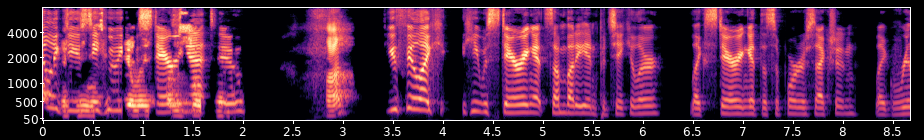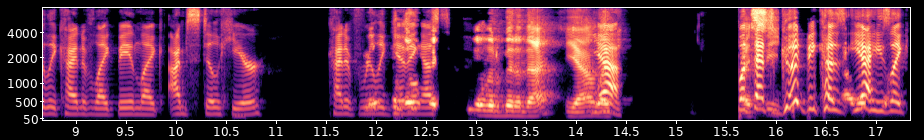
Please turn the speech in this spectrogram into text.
feel like do you see who he was staring at too? Huh? Do you feel like he was staring at somebody in particular? Like staring at the supporter section? Like really kind of like being like, I'm still mm. here? Kind of really giving us a little bit of that. Yeah. Yeah. Like, But I that's good because yeah, he's like,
